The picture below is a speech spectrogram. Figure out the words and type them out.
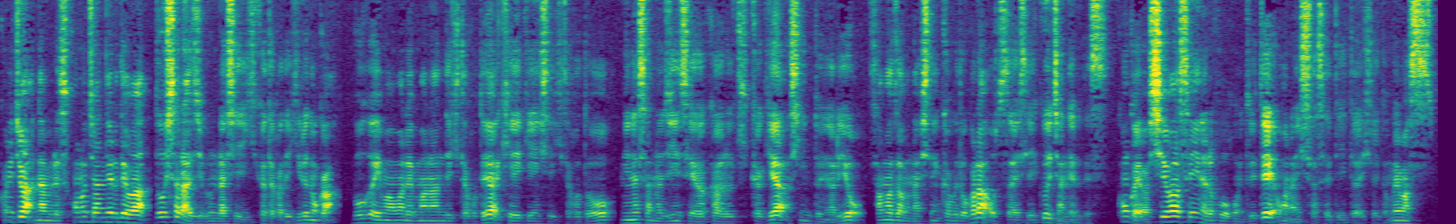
こんにちは、ナムです。このチャンネルでは、どうしたら自分らしい生き方ができるのか、僕が今まで学んできたことや経験してきたことを、皆さんの人生が変わるきっかけやヒントになるよう、様々な視点角度からお伝えしていくチャンネルです。今回は幸せになる方法についてお話しさせていただきたいと思います。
